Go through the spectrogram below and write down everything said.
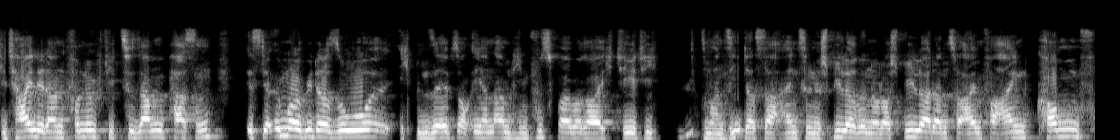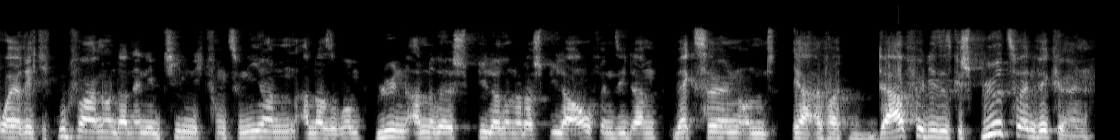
die Teile dann vernünftig zusammenpassen ist ja immer wieder so, ich bin selbst auch ehrenamtlich im Fußballbereich tätig. Also man sieht, dass da einzelne Spielerinnen oder Spieler dann zu einem Verein kommen, vorher richtig gut waren und dann in dem Team nicht funktionieren. Andersrum blühen andere Spielerinnen oder Spieler auf, wenn sie dann wechseln und ja, einfach dafür dieses Gespür zu entwickeln,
